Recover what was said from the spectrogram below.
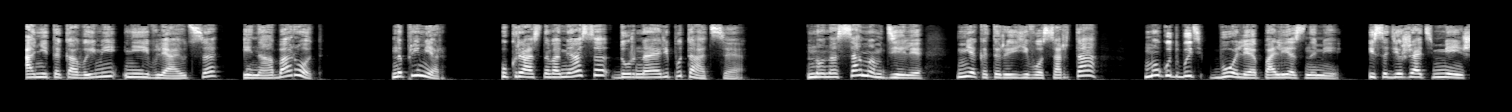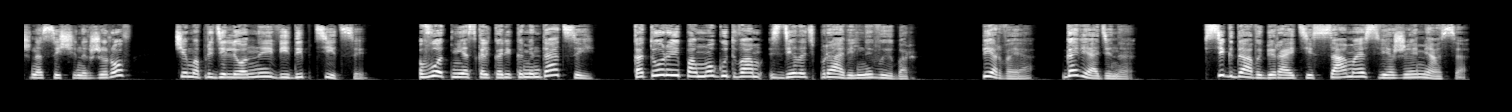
они таковыми не являются и наоборот. Например, у красного мяса дурная репутация, но на самом деле некоторые его сорта могут быть более полезными и содержать меньше насыщенных жиров, чем определенные виды птицы. Вот несколько рекомендаций, которые помогут вам сделать правильный выбор. Первое. Говядина. Всегда выбирайте самое свежее мясо.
